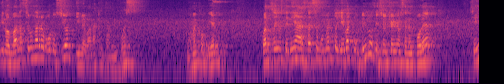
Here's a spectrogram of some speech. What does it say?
y nos van a hacer una revolución y me van a quitar mi puesto. No me conviene. ¿Cuántos años tenía hasta ese momento? Lleva a cumplir los 18 años en el poder. ¿Sí?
